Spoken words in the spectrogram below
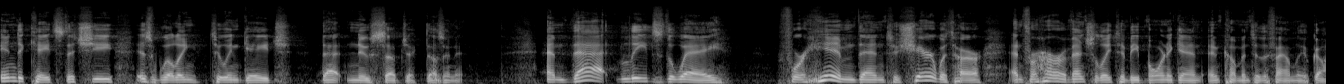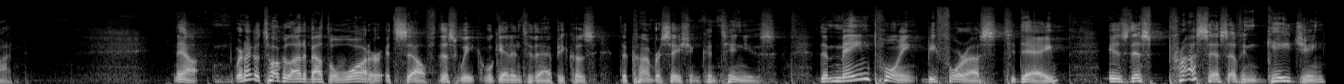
indicates that she is willing to engage that new subject, doesn't it? And that leads the way for him then to share with her and for her eventually to be born again and come into the family of God. Now, we're not going to talk a lot about the water itself this week. We'll get into that because the conversation continues. The main point before us today is this process of engaging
